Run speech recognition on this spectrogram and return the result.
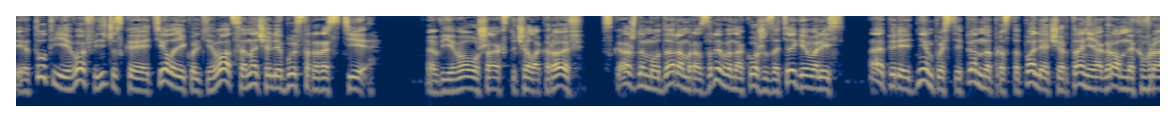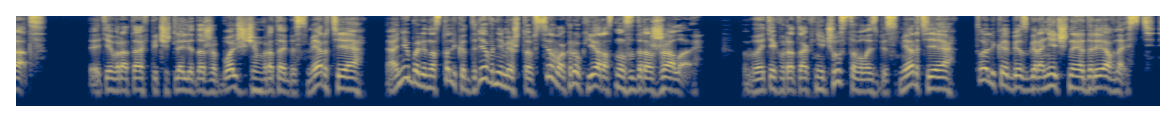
и тут его физическое тело и культивация начали быстро расти. В его ушах стучала кровь, с каждым ударом разрывы на коже затягивались, а перед ним постепенно проступали очертания огромных врат. Эти врата впечатляли даже больше, чем врата бессмертия, они были настолько древними, что все вокруг яростно задрожало. В этих вратах не чувствовалось бессмертия, только безграничная древность.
